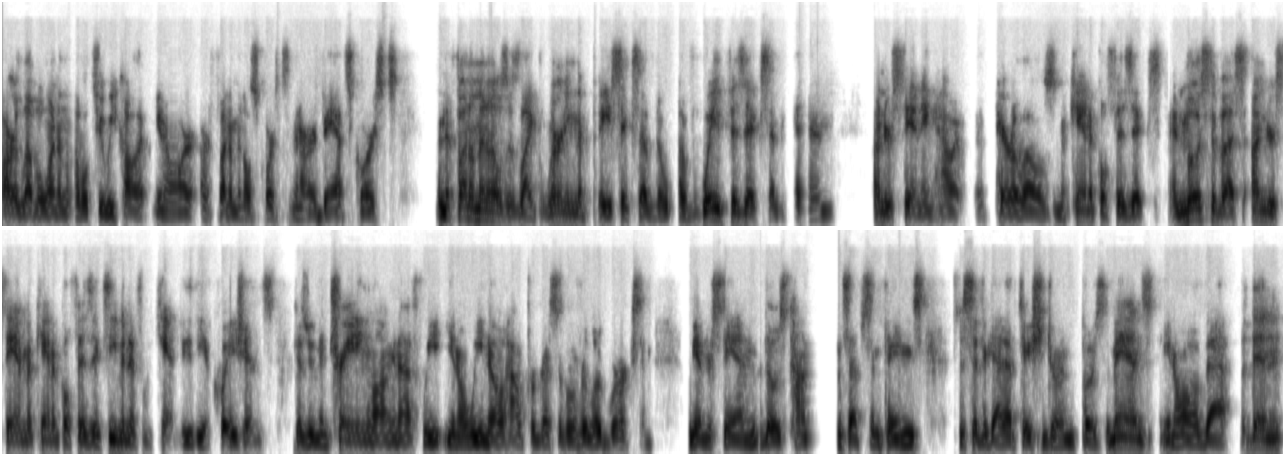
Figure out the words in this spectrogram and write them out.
our level one and level two. We call it, you know, our, our fundamentals course and then our advanced course. And the fundamentals is like learning the basics of the of wave physics and and understanding how it parallels mechanical physics. And most of us understand mechanical physics, even if we can't do the equations, because we've been training long enough. We, you know, we know how progressive overload works and we understand those concepts and things, specific adaptation to impose demands, you know, all of that. But then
